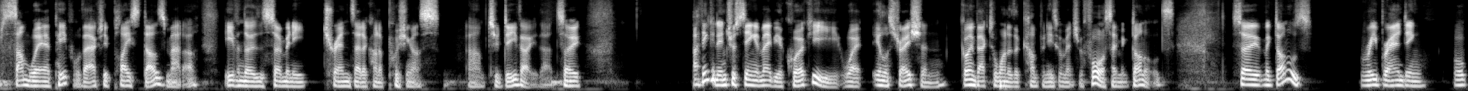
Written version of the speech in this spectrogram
somewhere people that actually place does matter, even though there's so many trends that are kind of pushing us um, to devalue that. So I think an interesting and maybe a quirky way, illustration, going back to one of the companies we mentioned before, say McDonald's. So McDonald's rebranding well,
